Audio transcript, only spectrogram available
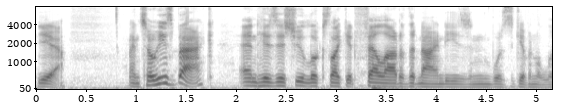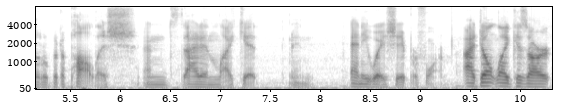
yeah. And so he's back, and his issue looks like it fell out of the 90s and was given a little bit of polish, and I didn't like it in any way, shape, or form. I don't like his art.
